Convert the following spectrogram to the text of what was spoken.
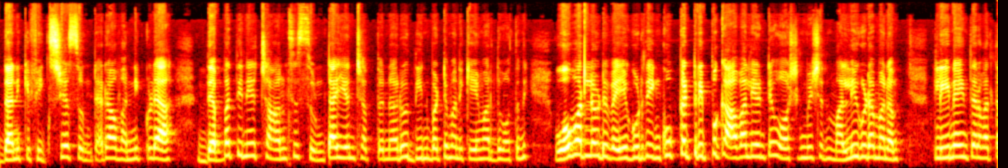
దానికి ఫిక్స్ చేసి ఉంటారో అవన్నీ కూడా దెబ్బతినే ఛాన్సెస్ ఉంటాయని చెప్తున్నారు. దీన్ని బట్టి మనకి ఏమర్థమవుతుంది ఓవర్లోడ్ వేయకూడదు. ఇంకొక ట్రిప్ కావాలి అంటే వాషింగ్ మిషన్ మళ్ళీ కూడా మనం క్లీన్ అయిన తర్వాత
